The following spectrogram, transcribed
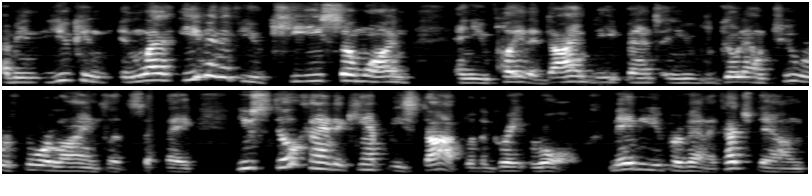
I mean, you can, unless, even if you key someone and you play a dime defense and you go down two or four lines, let's say, you still kind of can't be stopped with a great roll. Maybe you prevent a touchdown,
